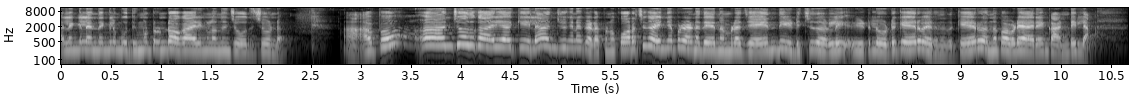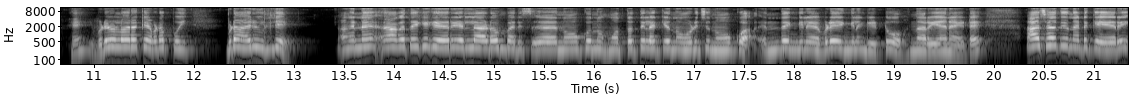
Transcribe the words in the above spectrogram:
അല്ലെങ്കിൽ എന്തെങ്കിലും ബുദ്ധിമുട്ടുണ്ടോ? കാര്യങ്ങളൊന്നും ചോദിച്ചുകൊണ്ട് അപ്പോൾ അഞ്ചു അത് കാര്യമാക്കിയില്ല അഞ്ചു ഇങ്ങനെ കിടക്കണം കുറച്ച് കഴിഞ്ഞപ്പോഴാണ് ഇതേ നമ്മുടെ ജയന്തി ഇടിച്ചു തള്ളി വീട്ടിലോട്ട് കയറി വരുന്നത്. കയറി വന്നപ്പോൾ അവിടെ ആരെയും കണ്ടില്ല. ഏഹ് ഇവിടെയുള്ളവരൊക്കെ എവിടെ പോയി? ഇവിടെ ആരും ഇല്ലേ? അങ്ങനെ അകത്തേക്ക് കയറി എല്ലായിടവും പരിസ് നോക്കുന്നു. മൊത്തത്തിലൊക്കെ ഒന്ന് ഓടിച്ച് നോക്കുക എന്തെങ്കിലും എവിടെയെങ്കിലും കിട്ടുമോ എന്നറിയാനായിട്ടെ. ആശാത്തി എന്നിട്ട് കയറി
